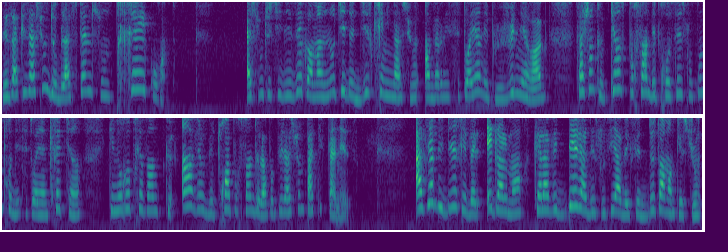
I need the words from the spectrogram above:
les accusations de blasphème sont très courantes. Elles sont utilisées comme un outil de discrimination envers les citoyens les plus vulnérables, sachant que 15% des procès sont contre des citoyens chrétiens qui ne représentent que 1,3% de la population pakistanaise. Asia Bibi révèle également qu'elle avait déjà des soucis avec ces deux femmes en question.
